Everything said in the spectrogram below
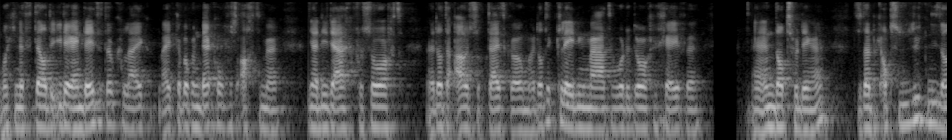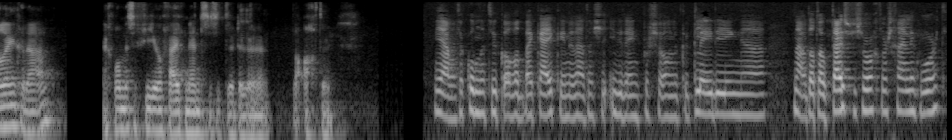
wat je net vertelde, iedereen deed het ook gelijk. Maar ik heb ook een back-office achter me ja, die er eigenlijk voor zorgt uh, dat de ouders op tijd komen, dat de kledingmaten worden doorgegeven en dat soort dingen. Dus dat heb ik absoluut niet alleen gedaan. En gewoon met z'n vier of vijf mensen zitten er uh, daarachter. Ja, want er komt natuurlijk al wat bij kijken inderdaad als je iedereen persoonlijke kleding, nou dat ook thuis verzorgd waarschijnlijk wordt.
